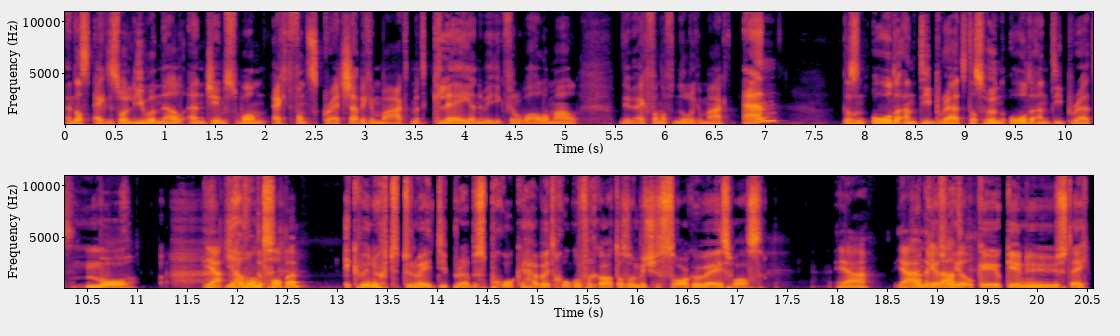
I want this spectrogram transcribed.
En dat is echt iets wat Lee Wanell en James Wan echt van scratch hebben gemaakt. Met klei en weet ik veel wat allemaal. Die hebben echt vanaf nul gemaakt. En dat is een ode aan Deep Red. Dat is hun ode aan Deep Red. Mo. Ja, Ja, want- de pop, hè. Ik weet nog, toen wij Deep Red besproken hebben, we het er ook over gehad dat zo'n beetje zorgenwijs was. Ja, ja inderdaad. oké, oké, nu stijgt,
